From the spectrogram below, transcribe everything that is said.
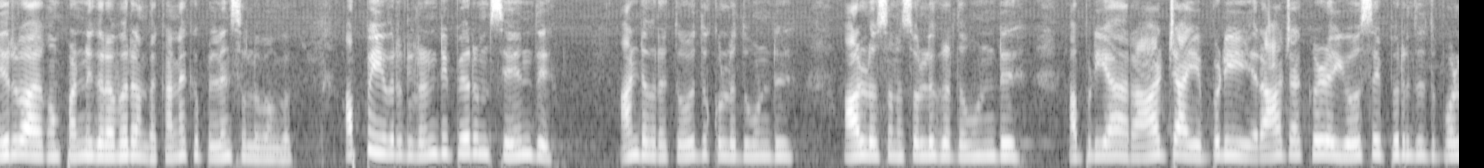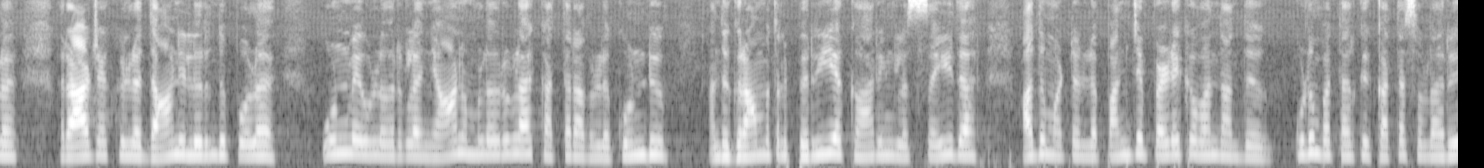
நிர்வாகம் பண்ணுகிறவர் அந்த கணக்கு பிள்ளைன்னு சொல்லுவாங்க. அப்போ இவர்கள் ரெண்டு பேரும் சேர்ந்து ஆண்டவரை தொழுது கொள்வது உண்டு ஆலோசனை சொல்லுகிறது உண்டு. அப்படியா? ராஜா எப்படி ராஜா கீழே யோசிப்பு இருந்தது போல ராஜா கீழே தானியில் இருந்து போல உண்மை உள்ளவர்களா ஞானம் உள்ளவர்களாக கத்தர் அவர்களை கொண்டு அந்த கிராமத்தில் பெரிய காரியங்களை செய்தார். அது மட்டும் இல்லை பஞ்சம் பிழைக்க வந்த அந்த குடும்பத்தாருக்கு கத்த சொன்னார்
